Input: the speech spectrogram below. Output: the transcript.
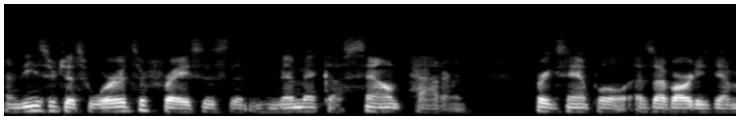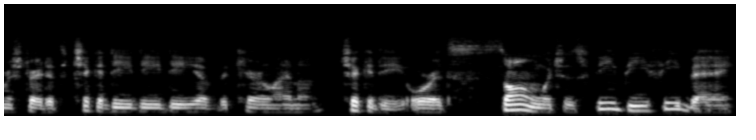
And these are just words or phrases that mimic a sound pattern. For example, as I've already demonstrated, the chickadee-dee-dee of the Carolina chickadee, or its song, which is Phoebe, Phoebe,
